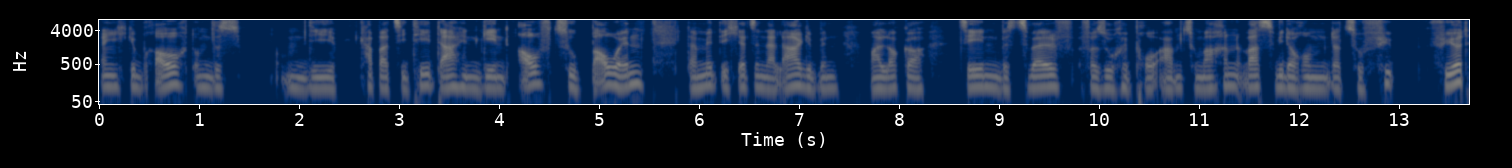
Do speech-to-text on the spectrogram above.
eigentlich gebraucht, um das um die Kapazität dahingehend aufzubauen, damit ich jetzt in der Lage bin, mal locker 10 bis 12 Versuche pro Arm zu machen, was wiederum dazu fü führt,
